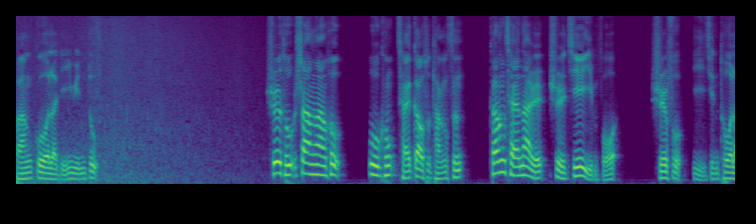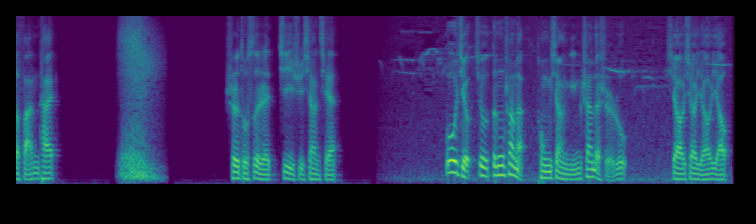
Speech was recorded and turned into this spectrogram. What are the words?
船过了凌云渡。师徒上岸后，悟空才告诉唐僧，刚才那人是接引佛，师傅已经脱了凡胎。师徒四人继续向前，不久就登上了通向灵山的石路，逍逍遥遥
